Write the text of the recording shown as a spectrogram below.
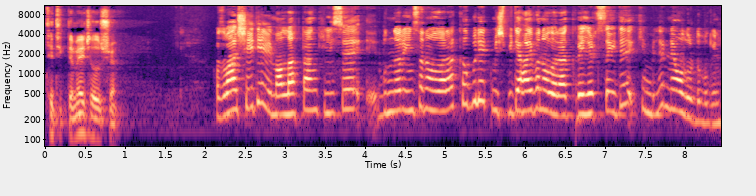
tetiklemeye çalışıyor. O zaman şey diyelim Allah'tan kilise bunları insan olarak kabul etmiş. Bir de hayvan olarak belirtseydi kim bilir ne olurdu bugün.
